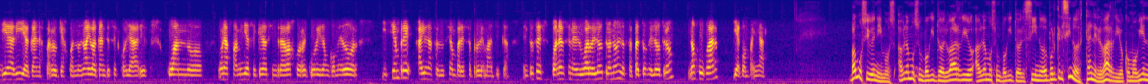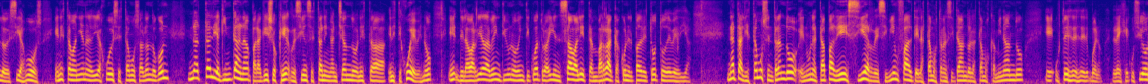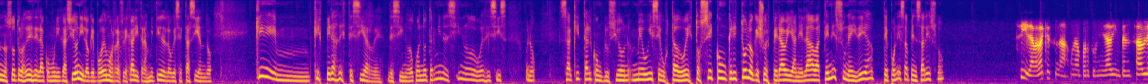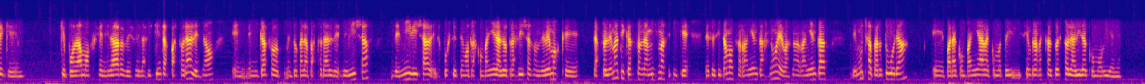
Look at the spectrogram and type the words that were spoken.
día a día acá en las parroquias, cuando no hay vacantes escolares, cuando una familia se queda sin trabajo, recurrir a un comedor, y siempre hay una solución para esa problemática. Entonces, ponerse en el lugar del otro, ¿no? En los zapatos del otro, no juzgar y acompañar. Vamos y venimos, hablamos un poquito del barrio, hablamos un poquito del sínodo, porque el sínodo está en el barrio, como bien lo decías vos. En esta mañana de día jueves estamos hablando con Natalia Quintana, para aquellos que recién se están enganchando en, esta, en este jueves, ¿no? Eh, de la barriada 21-24 ahí en Zabaleta, en Barracas, con el padre Toto de Bedia. Natalia, estamos entrando en una etapa de cierre, si bien falte, la estamos transitando, la estamos caminando, eh, ustedes desde, bueno, la ejecución, nosotros desde la comunicación y lo que podemos reflejar y transmitir de lo que se está haciendo. ¿Qué, mm, ¿Qué esperas de este cierre de sínodo? Cuando termine el sínodo vos decís, bueno, saqué tal conclusión, me hubiese gustado esto, se concretó lo que yo esperaba y anhelaba, ¿tenés una idea? ¿Te pones a pensar eso? Sí, la verdad que es una, una oportunidad impensable que, que podamos generar desde las distintas pastorales, ¿no? En, mi caso me toca la pastoral de, villas, de mi villa, después tengo otras compañeras de otras villas donde vemos que las problemáticas son las mismas y que necesitamos herramientas nuevas, ¿no? herramientas de mucha apertura eh, para acompañar, como te siempre rescato esto, la vida como viene.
